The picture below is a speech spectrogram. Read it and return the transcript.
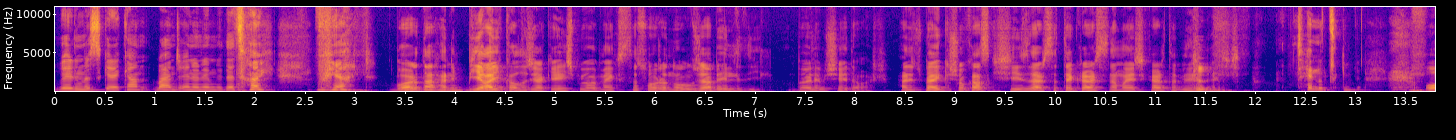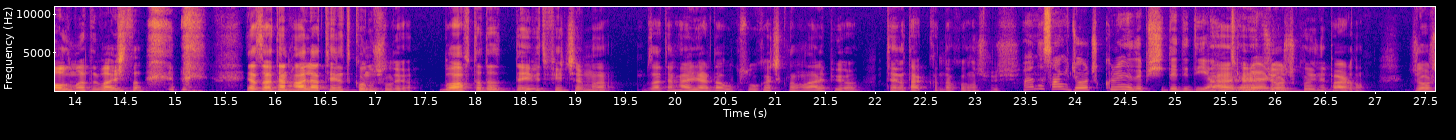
Verilmesi gereken bence en önemli detay bu yani. Bu arada hani bir ay kalacak HBO Max'te sonra ne olacağı belli değil. Böyle bir şey de var. Hani belki çok az kişi izlerse tekrar sinemaya çıkartabilirler. Tenet gibi. Olmadı başta. ya zaten hala Tenet konuşuluyor. Bu hafta da David Fincher mı zaten her yerde abuk subuk açıklamalar yapıyor. Tenet hakkında konuşmuş. Ben de sanki George Clooney de bir şey dedi diye Evet, hatırlıyorum. evet George Clooney pardon. George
